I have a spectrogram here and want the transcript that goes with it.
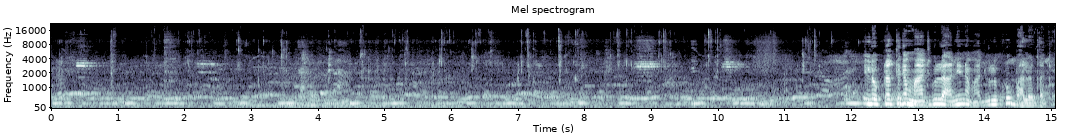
এই লোকটার থেকে মাছগুলো আনি না মাছগুলো খুব ভালো থাকে।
